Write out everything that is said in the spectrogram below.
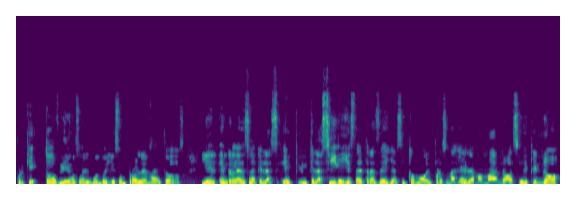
porque todos vivimos en el mundo y es un problema de todos. Y él en realidad es la que la, el que la sigue y está detrás de ella, así como el personaje de la mamá, ¿no? Así de que no,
